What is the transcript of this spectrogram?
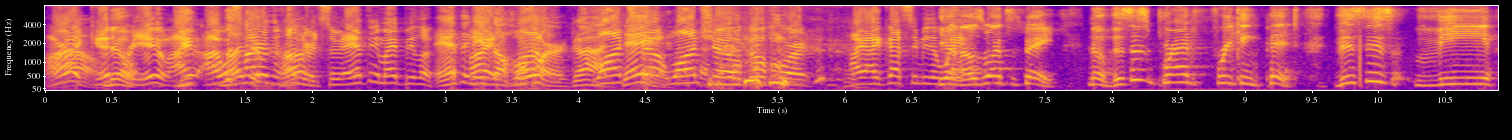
All right, good No. for you. I, I was 100 higher than 100, so Anthony might be low. Anthony's All a whore. God Wancho, damn. Wancho, go for it. I, I got some of the Yeah, way. I was about to say. No, this is Brad freaking Pitt. This is the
